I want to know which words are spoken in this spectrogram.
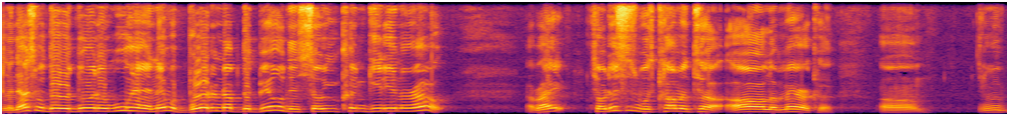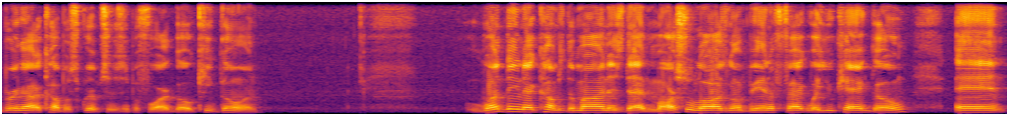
And that's what they were doing in Wuhan. They were boarding up the building so you couldn't get in or out. All right? So this is what's coming to all America. Um let me bring out a couple scriptures before I go keep going one thing that comes to mind is that martial law is going to be in effect where you can't go. And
